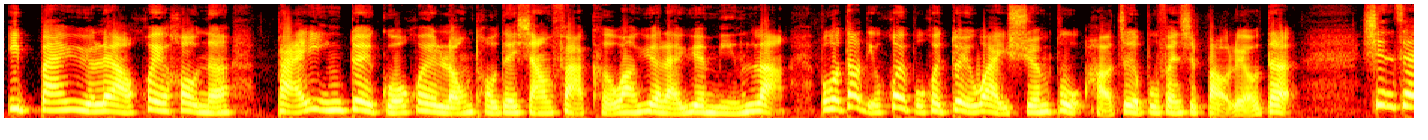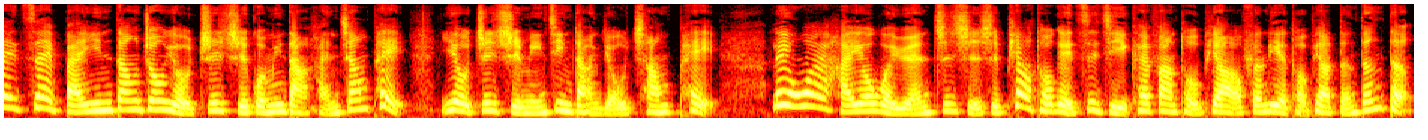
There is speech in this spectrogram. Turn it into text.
一般预料会后呢，白银对国会龙头的想法，渴望越来越明朗。不过，到底会不会对外宣布？好，这个部分是保留的。现在在白银当中有支持国民党韩江配，也有支持民进党游昌配。另外还有委员支持是票投给自己、开放投票、分裂投票等等等。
